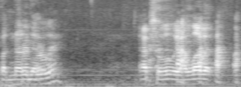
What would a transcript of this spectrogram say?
but none of that. brulee? Absolutely, I love it.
